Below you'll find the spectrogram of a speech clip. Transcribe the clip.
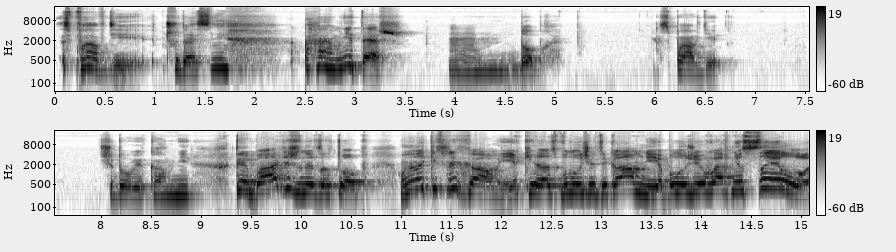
справді чудесні. А, мені теж. Добре. Справді. Чудові камні. Ти бачиш незатоп? Вони на кислі камні. Як я раз получу ці камні, я получу верхню силу.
